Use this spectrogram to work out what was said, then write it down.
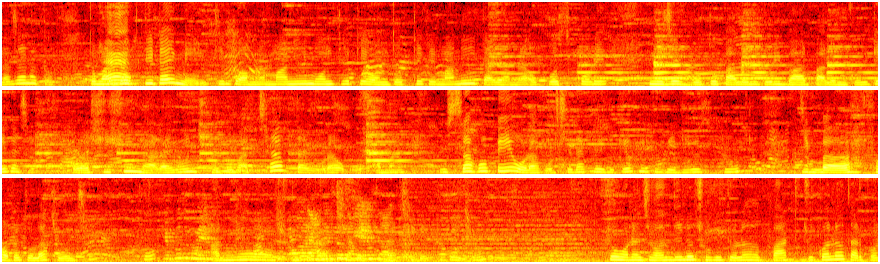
না জানো তো? তোমার হ্যাঁ। ভক্তিটাই মেন কিন্তু আমরা মানি মন থেকে অন্তর থেকে মানি তাই আমরা উপোস করে নিজের ব্রত পালন করি বার পালন করি ঠিক আছে? ওরা শিশু নারায়ণ ছোট বাচ্চা তাই ওরা আমার উৎসাহ পেয়ে ওরা করছে। দেখো এদিকেও কিন্তু ভিডিও শ্যুট কিংবা ফটো তোলা চলছে। তো আমিও শুনতে পাচ্ছি দেখতে পাচ্ছি দেখতে পেয়েছ। তো ওরা জল দিল ছবি তোলা পাঠ চুকালো তারপর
